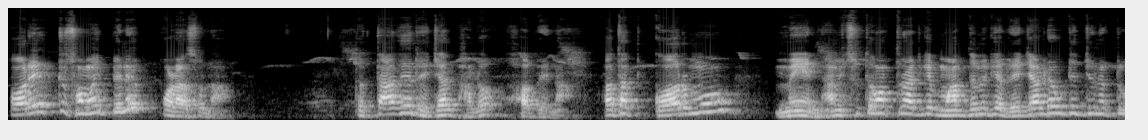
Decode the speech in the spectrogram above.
পরে একটু সময় পেলে পড়াশোনা। তো তাদের রেজাল্ট ভালো হবে না। অর্থাৎ কর্ম মেন আমি শুধুমাত্র আজকে মাধ্যমিকের রেজাল্ট আউটের জন্য একটু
